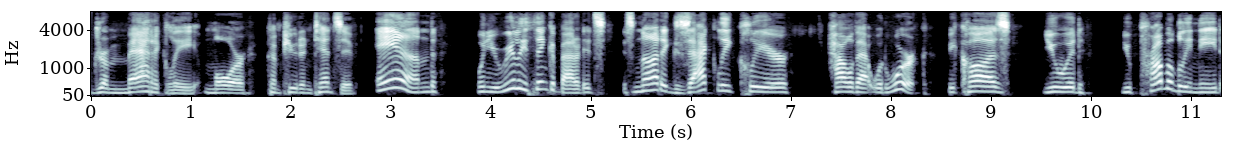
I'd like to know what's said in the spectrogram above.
dramatically more compute intensive. And when you really think about it, it's it's not exactly clear how that would work because you would you probably need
